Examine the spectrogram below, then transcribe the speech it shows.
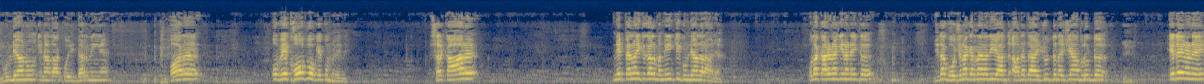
ਗੁੰਡਿਆਂ ਨੂੰ ਇਹਨਾਂ ਦਾ ਕੋਈ ਡਰ ਨਹੀਂ ਹੈ। ਔਰ ਉਹ ਬੇਖੌਫ ਹੋ ਕੇ ਘੁੰਮ ਰਹੇ ਨੇ। ਸਰਕਾਰ ਨੇ ਪਹਿਲਾਂ ਇੱਕ ਗੱਲ ਮੰਨੀ ਕਿ ਗੁੰਡਿਆਂ ਦਾ ਰਾਜ ਹੈ। ਉਹਦਾ ਕਾਰਨ ਹੈ ਕਿ ਇਹਨਾਂ ਨੇ ਇੱਕ ਜਿਹਦਾ ਘੋਸ਼ਣਾ ਕਰਨਾ ਇਹਨਾਂ ਦੀ ਆਦ- ਆਦਤ ਹੈ, ਯੁੱਧ ਨਸ਼ਿਆਂ ਵਿਰੁੱਧ। ਇਹਦੇ ਇਹਨਾਂ ਨੇ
